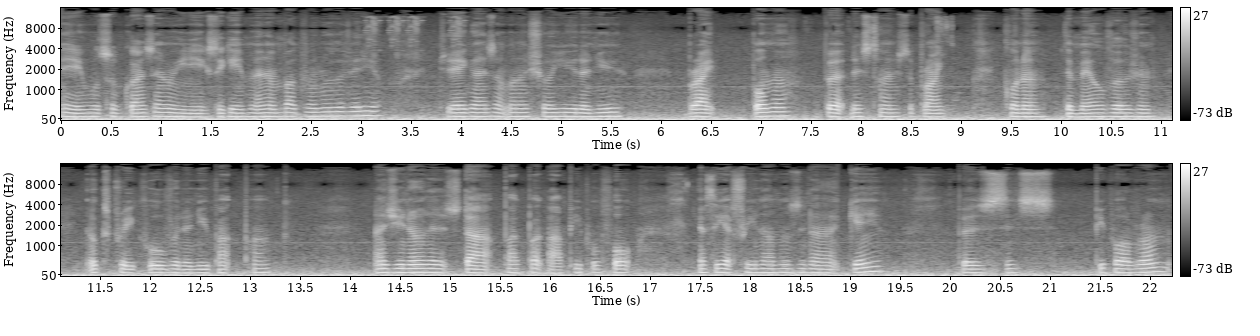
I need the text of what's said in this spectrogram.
Hey what's up guys? I'm RainyX the Gamer and I'm back for another video. Today guys I'm gonna show you the new Brite Bomber but this time it's the Brite Gunner the male version. It looks pretty cool with a new backpack. As you know there's that backpack that people thought you have to get three levels in a game but since people are wrong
